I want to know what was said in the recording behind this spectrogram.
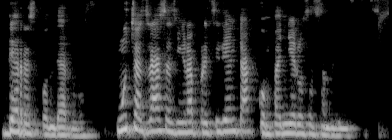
de responderlos. Muchas gracias, señora presidenta, compañeros asambleístas.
